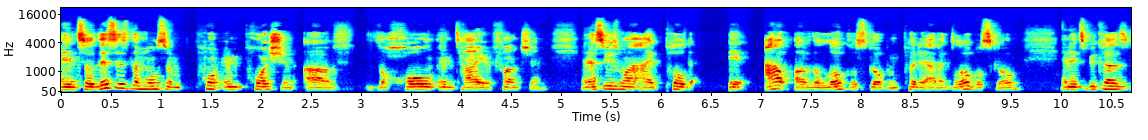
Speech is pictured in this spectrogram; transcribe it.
And so this is the most important portion of the whole entire function. And that's the reason why I pulled it out of the local scope and put it out of global scope. And it's because,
